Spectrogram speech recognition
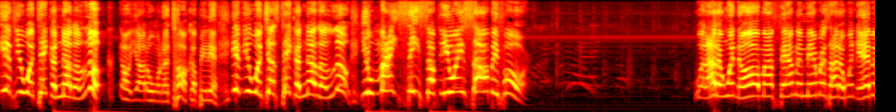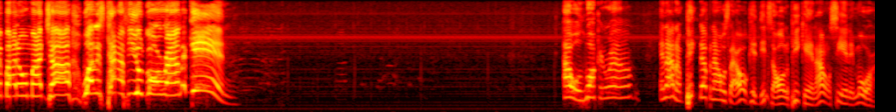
if you would take another look, oh, y'all don't want to talk up in there. If you would just take another look, you might see something you ain't saw before. Well, I done went to all my family members. I done went to everybody on my job. Well, it's time for you to go around again. I was walking around and I done picked up and I was like, okay, these are all the pecan. I don't see any more.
